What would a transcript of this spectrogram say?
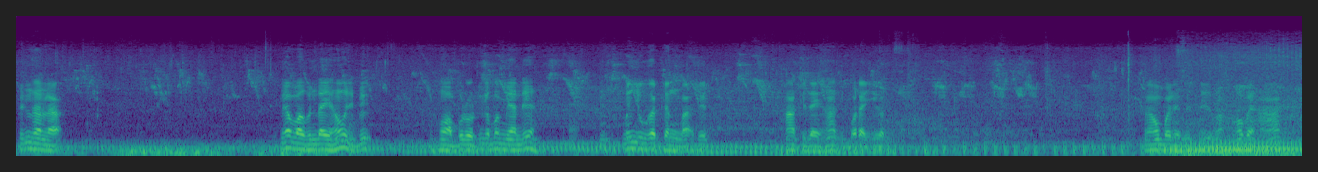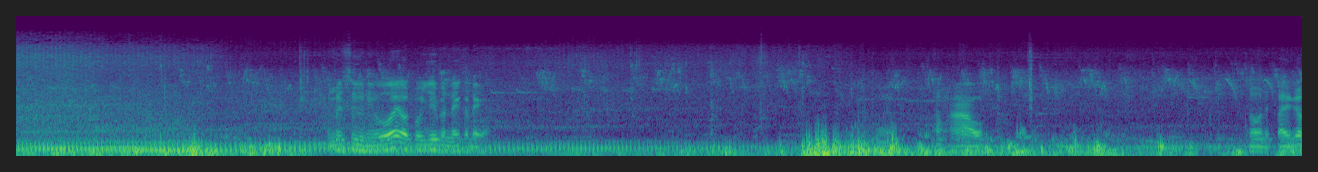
เป็นท่านละแล้วว่าคนใดเขาสิไปหอบบรถก็บ่แม่นเด้มันอยู่กับจังหวะเด้ห้าสิได้ห้าสิบ่ได้อีกแล้วเขาไปได้ไปซื้อเนาะเขาไปหาไม่ซื้อนี่โอ้ยเอาตัวยี่เป็นไดก็ได้ต้องหาเอา นี่ ไปก็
